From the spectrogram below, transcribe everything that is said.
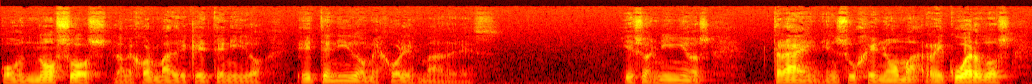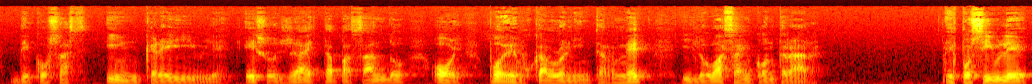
O no sos la mejor madre que he tenido. He tenido mejores madres. Y esos niños traen en su genoma recuerdos de cosas increíbles. Eso ya está pasando hoy. Puedes buscarlo en internet y lo vas a encontrar. Es posible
